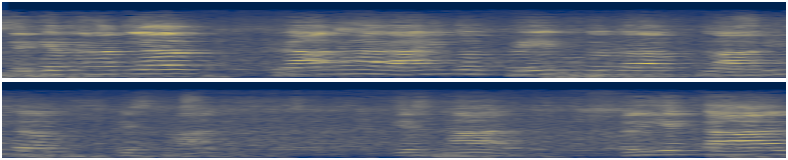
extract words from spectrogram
श्री क्षेत्र मतलब राधा रानी को प्रेम के द्वारा प्लावित स्थान। स्थान। तो ये काल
